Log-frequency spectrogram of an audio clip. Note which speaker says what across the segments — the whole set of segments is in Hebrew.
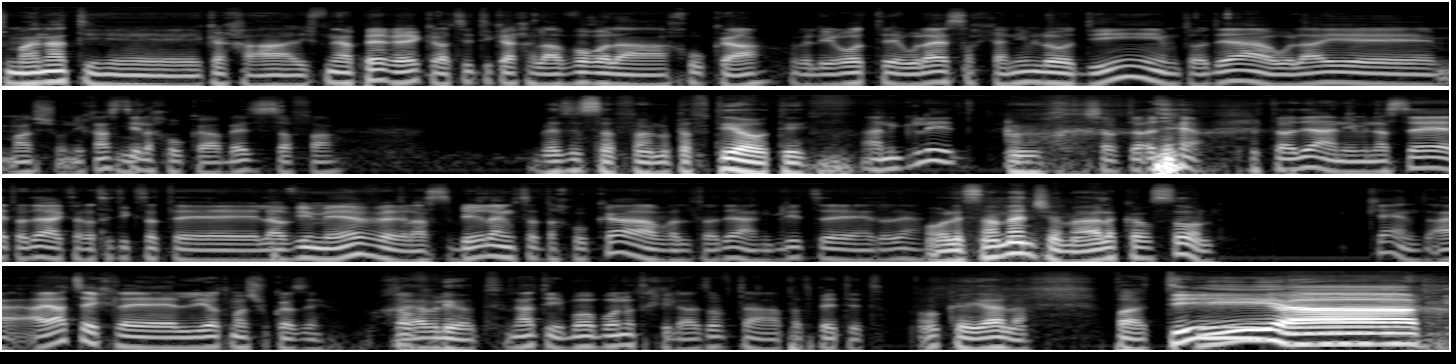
Speaker 1: תשמע, נתי, אה, ככה, לפני הפרק, רציתי ככה לעבור על החוקה, ולראות, אה, אולי השחקנים לא יודעים, אתה יודע, אולי אה, משהו. נכנסתי לחוקה, באיזה שפה?
Speaker 2: באיזה שפה? נו, תפתיע אותי.
Speaker 1: אנגלית. עכשיו, אתה יודע, אתה יודע, אני מנסה, אתה יודע, רציתי קצת להביא מעבר, להסביר להם קצת את החוקה, אבל אתה יודע, אנגלית זה, אתה יודע.
Speaker 2: או לסמן שמעל הקרסול.
Speaker 1: כן, היה צריך להיות משהו כזה.
Speaker 2: חייב להיות.
Speaker 1: נתי, בוא, בוא נתחיל, לעזוב את הפטפטת.
Speaker 2: אוקיי, יאללה.
Speaker 1: פתיח!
